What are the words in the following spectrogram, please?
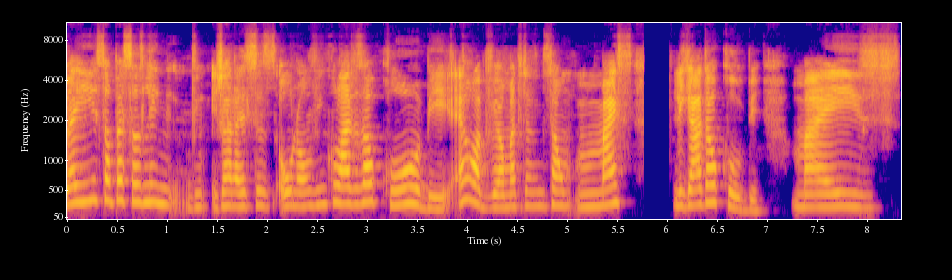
Aí são pessoas jornalistas ou não vinculadas ao clube. É óbvio, é uma transmissão mais ligada ao clube. Mas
